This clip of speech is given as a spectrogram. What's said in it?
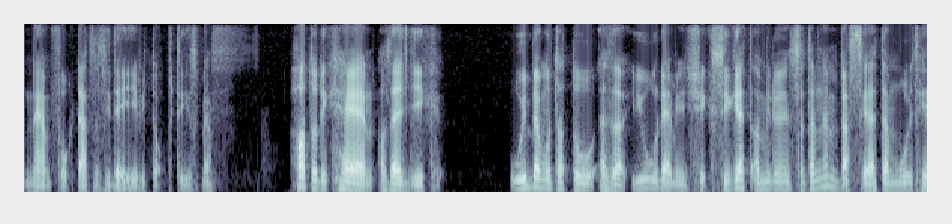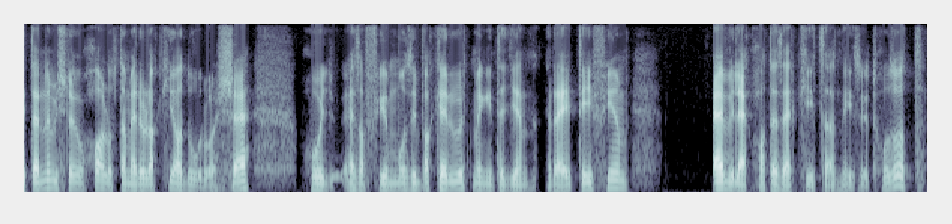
nem fog, tehát az idei évi top 10-be. Hatodik helyen az egyik új bemutató, ez a Jó Reménység sziget, amiről én szerintem nem beszéltem múlt héten, nem is nagyon hallottam erről a kiadóról se, hogy ez a film moziba került, megint egy ilyen rejtélyfilm, elvileg 6200 nézőt hozott,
